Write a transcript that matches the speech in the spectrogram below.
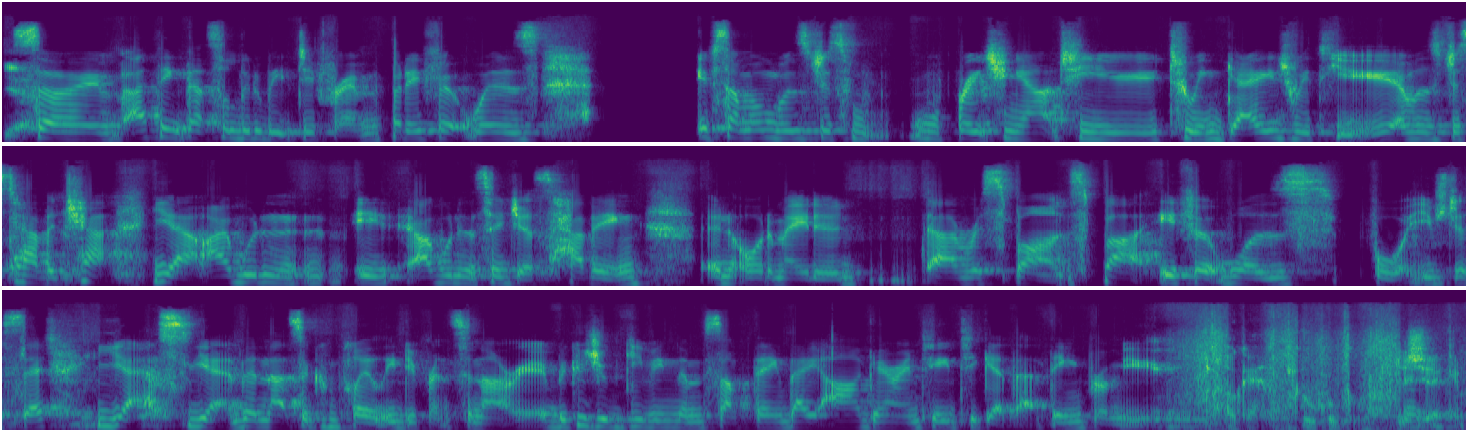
Yeah. So I think that's a little bit different. But if it was if someone was just reaching out to you to engage with you it was just to have a chat yeah i wouldn't i wouldn't suggest having an automated uh, response but if it was for what you've just said yes yeah then that's a completely different scenario because you're giving them something they are guaranteed to get that thing from you okay cool cool cool just checking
